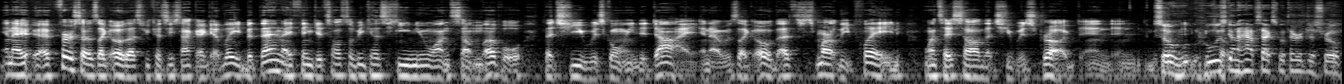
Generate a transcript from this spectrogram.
And I at first I was like, oh, that's because he's not gonna get laid. But then I think it's also because he knew on some level that she was going to die, and I was like, oh, that's smartly played. Once I saw that she was drugged and and So who, who was going to have sex with her? Just real.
